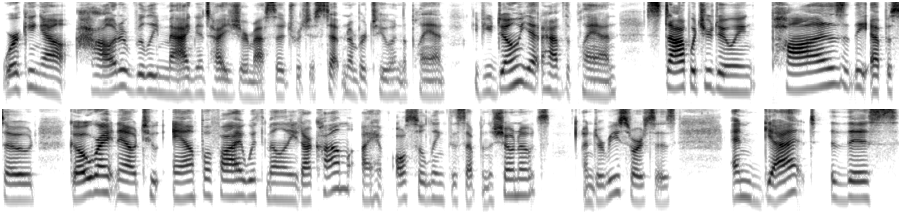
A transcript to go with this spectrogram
working out how to really magnetize your message, which is step number two in the plan. If you don't yet have the plan, stop what you're doing, pause the episode, go right now to amplifywithmelanie.com. I have also linked this up in the show notes under resources and get this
